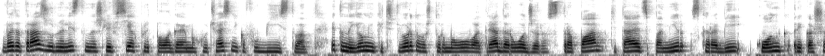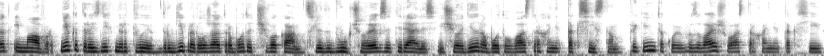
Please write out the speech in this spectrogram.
В этот раз журналисты нашли всех предполагаемых участников убийства. Это наемники 4-го штурмового отряда «Роджер», Стропа, Китаец, Памир, Скоробей, Конг, Рикошет и Мавр. Некоторые из них мертвы, другие продолжают работать ЧВК. Следы двух человек затерялись. Еще один работал в Астрахане таксистом. Прикинь, такой вызываешь в Астрахане такси,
